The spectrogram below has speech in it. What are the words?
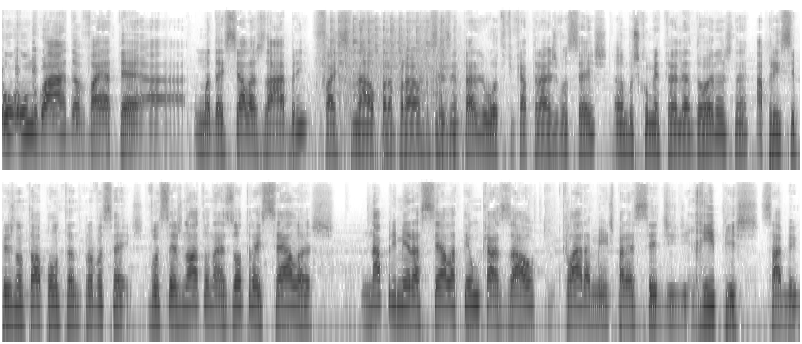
Um, guarda vai até a- uma das celas, abre, faz sinal para vocês entrarem, o outro fica atrás de vocês, ambos com metralhadoras, né? A princípio eles não estão apontando para vocês. Vocês notam nas outras celas. Na primeira cela tem um casal que claramente parece ser de hippies, sabe?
